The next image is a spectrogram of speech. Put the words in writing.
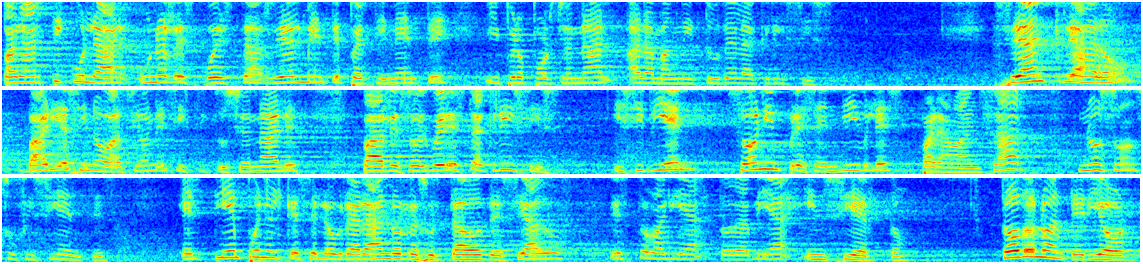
para articular una respuesta realmente pertinente y proporcional a la magnitud de la crisis. Se han creado varias innovaciones institucionales para resolver esta crisis y si bien son imprescindibles para avanzar, no son suficientes. El tiempo en el que se lograrán los resultados deseados es todavía, todavía incierto. Todo lo anterior,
